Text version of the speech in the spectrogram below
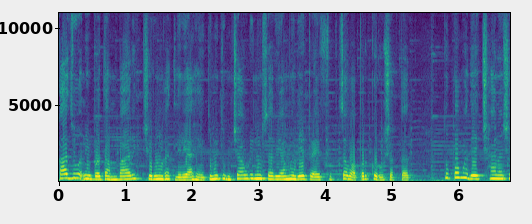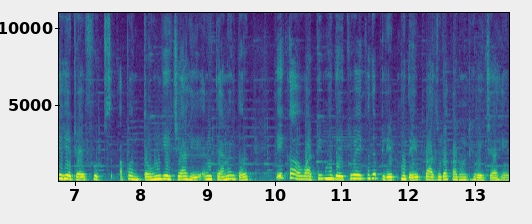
काजू आणि बदाम बारीक चिरून घातलेले आहे. तुम्ही तुमच्या आवडीनुसार यामध्ये ड्रायफ्रूटचा वापर करू शकतात. तुपामध्ये छान असे हे ड्रायफ्रुट्स आपण तळून घ्यायचे आहे आणि त्यानंतर एका वाटीमध्ये किंवा एखाद्या प्लेटमध्ये बाजूला काढून ठेवायचे आहे.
